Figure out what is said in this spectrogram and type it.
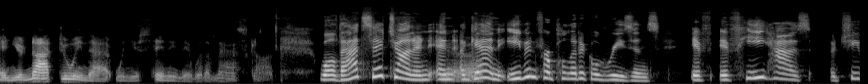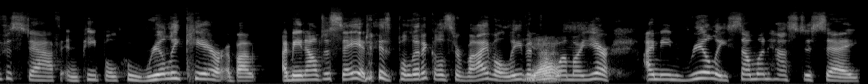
And you're not doing that when you're standing there with a mask on. Well, that's it, John. And and Yeah. again, even for political reasons, if if he has a chief of staff and people who really care about I mean, I'll just say it, his political survival, even for one more year. I mean, really, someone has to say,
